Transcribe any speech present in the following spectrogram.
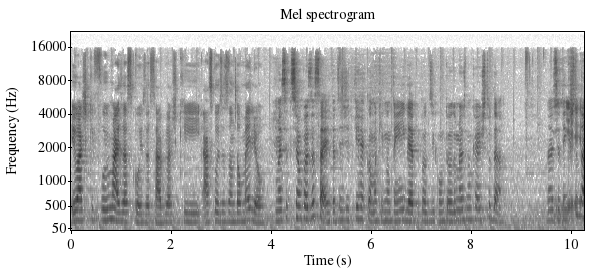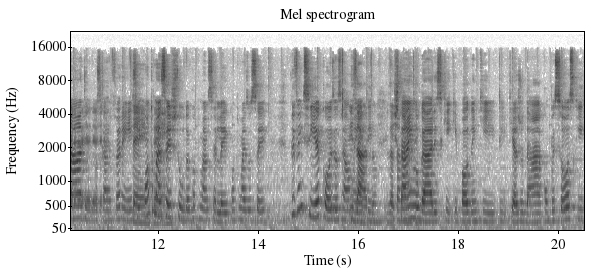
eu acho que flui mais as coisas, sabe? Eu acho que as coisas andam melhor. Mas você disse uma coisa certa. Tem gente que reclama que não tem ideia para produzir conteúdo, mas não quer estudar. Né? Você tem que estudar, tem que buscar referência. Tem, e quanto mais tem. você estuda, quanto mais você lê, quanto mais você vivencia coisas realmente. Exato, Está em exatamente. lugares que, que podem te, te, te ajudar, com pessoas que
